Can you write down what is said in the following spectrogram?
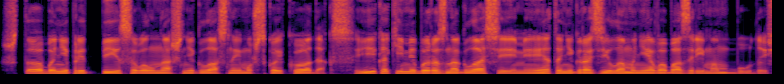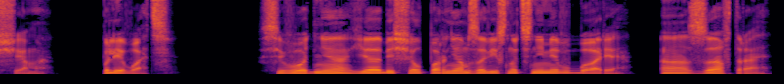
Что бы ни предписывал наш негласный мужской кодекс, и какими бы разногласиями это не грозило мне в обозримом будущем. Плевать. Сегодня я обещал парням зависнуть с ними в баре, а завтра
